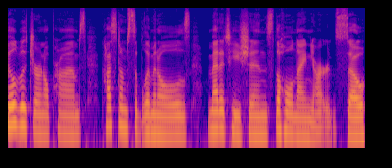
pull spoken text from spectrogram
filled with journal prompts, custom subliminals, meditations, the whole nine yards. So,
